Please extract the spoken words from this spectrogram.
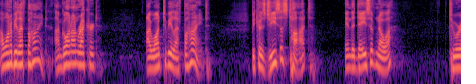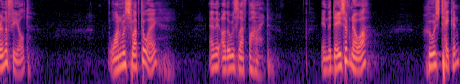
I want to be left behind. I'm going on record. I want to be left behind. Because Jesus taught in the days of Noah, two were in the field, one was swept away, and the other was left behind. In the days of Noah, who was taken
